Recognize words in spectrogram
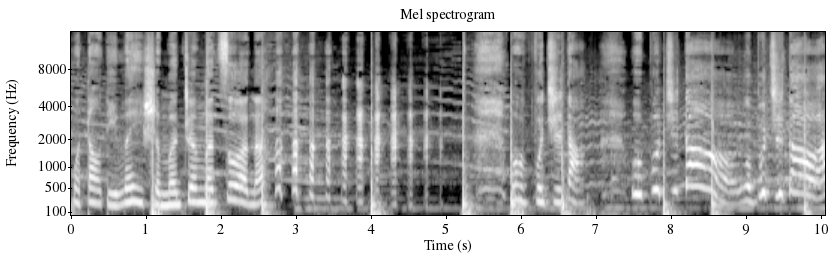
我到底为什么这么做呢？我不知道，我不知道，我不知道啊！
